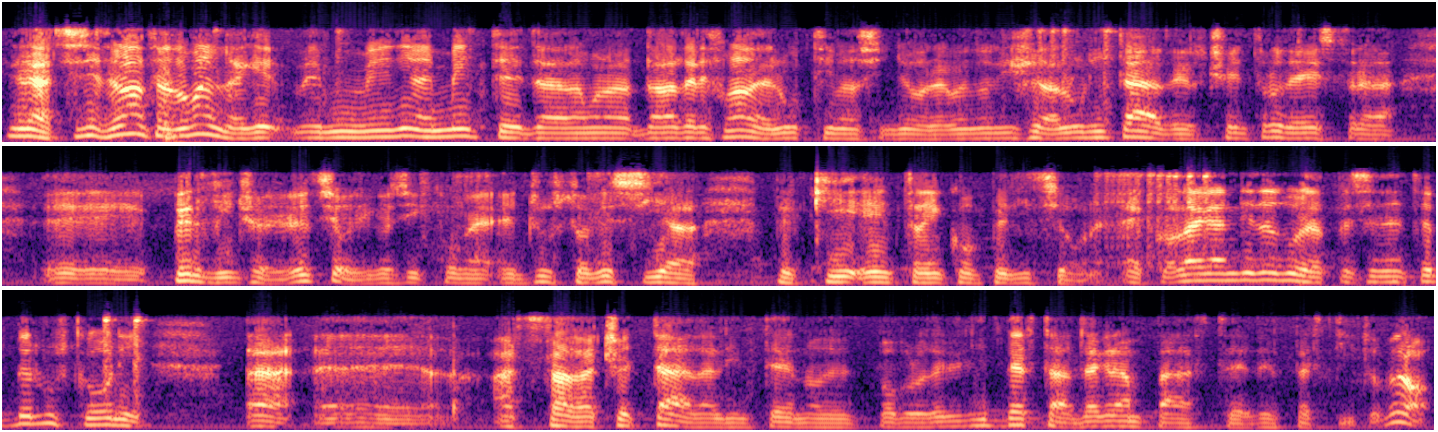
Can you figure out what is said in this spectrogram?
Grazie. Senta, un'altra domanda che mi veniva in mente da una- dalla telefonata dell'ultima signora, quando diceva l'unità del centrodestra eh, per vincere le elezioni, così come è giusto che sia per chi entra in competizione. Ecco, la candidatura del Presidente Berlusconi ha, eh, è stata accettata all'interno del Popolo delle Libertà da gran parte del partito, però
